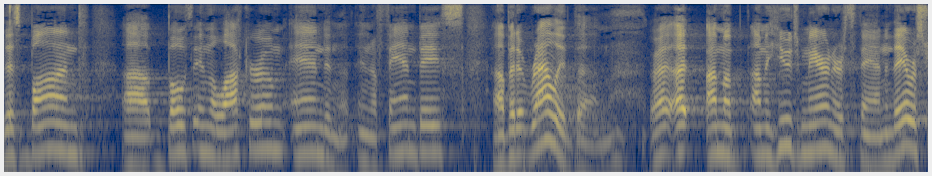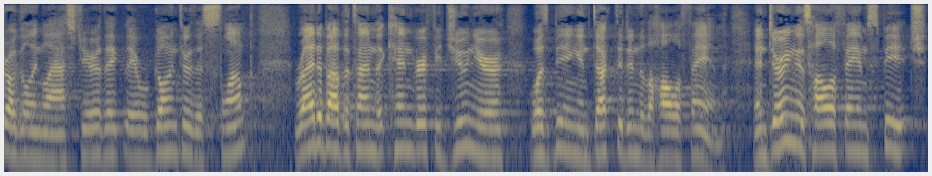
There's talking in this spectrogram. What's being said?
this bond uh, both in the locker room and in, the, in a fan base, uh, but it rallied them. Right? I, am a, I'm a huge Mariners fan, and they were struggling last year. They, they were going through this slump right about the time that Ken Griffey Jr. was being inducted into the Hall of Fame. And during his Hall of Fame speech,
